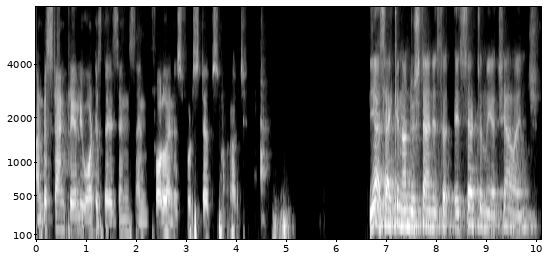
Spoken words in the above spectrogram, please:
understand clearly what is the essence and follow in his footsteps, Maharaj? Yes, I can understand. It's, a, it's certainly a challenge.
